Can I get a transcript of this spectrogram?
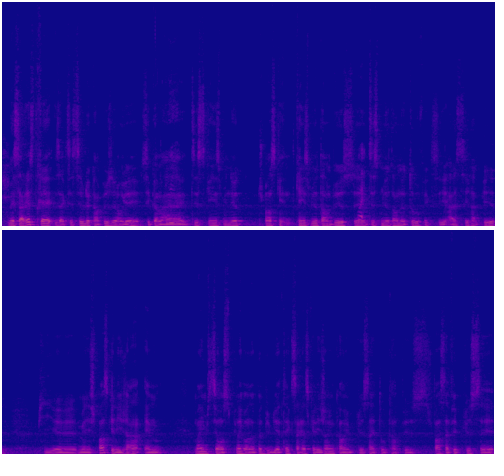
Mais ça reste très accessible, le campus de Longueuil. C'est comme à Oui. 10-15 minutes, je pense 15 minutes en bus, euh, Ouais. 10 minutes en auto, fait que c'est assez rapide. Puis, euh, mais je pense que les gens aiment, même si on se plaint qu'on n'a pas de bibliothèque, ça reste que les gens aiment quand même plus être au campus. Je pense que ça fait plus euh,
